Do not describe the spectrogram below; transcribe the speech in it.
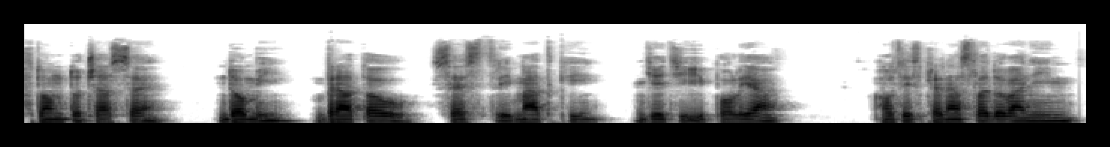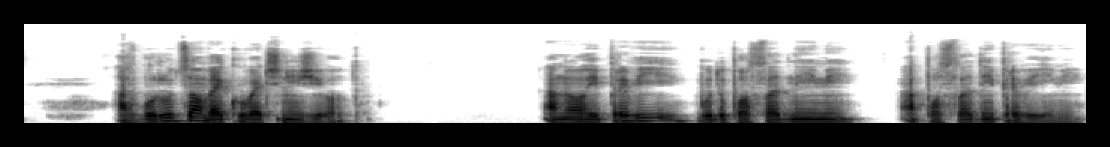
v tomto čase, domy, bratov, sestry, matky, deti i polia, hoci s prenasledovaním, a v budúcom veku väčší život. A mnohí prví budú poslednými a poslední prvými.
